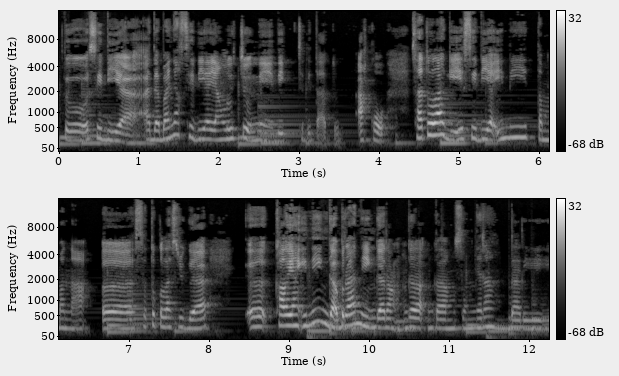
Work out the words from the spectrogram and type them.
itu si dia ada banyak si dia yang lucu nih di cerita tuh. Aku satu lagi si dia ini temen eh, satu kelas juga Eh, kalau yang ini nggak berani nggak nggak langsung nyerang dari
